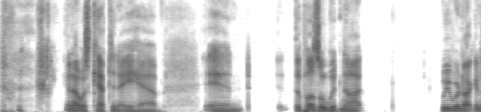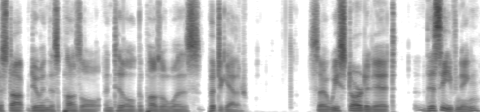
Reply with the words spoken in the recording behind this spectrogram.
and I was Captain Ahab, and the puzzle would not. We were not going to stop doing this puzzle until the puzzle was put together. So we started it this evening,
